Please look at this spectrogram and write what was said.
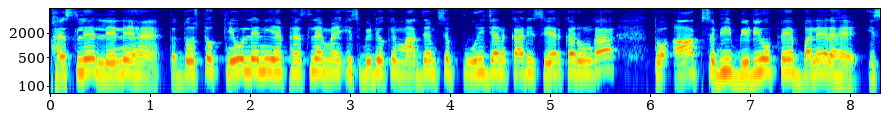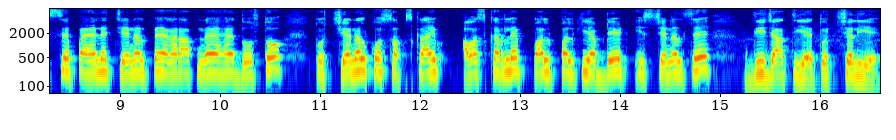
फैसले लेने हैं। तो दोस्तों, क्यों लेनी है फैसले? मैं इस वीडियो के माध्यम से पूरी जानकारी शेयर करूँगा। तो आप सभी वीडियो पे बने रहे। इससे पहले चैनल पे अगर आप नए हैं दोस्तों तो चैनल को सब्सक्राइब अवश्य कर ले। पल पल की अपडेट इस चैनल से दी जाती है। तो चलिए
